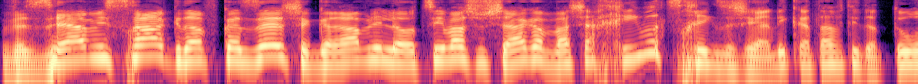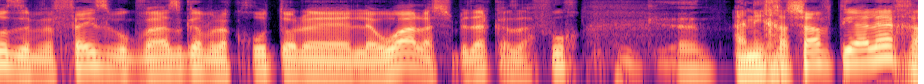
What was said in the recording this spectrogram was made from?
וזה המשחק דווקא זה שגרם לי להוציא משהו שאגב מה שהכי מצחיק זה שאני כתבתי את הטור הזה בפייסבוק ואז גם לקחו אותו לוואלה שבדרך כלל זה הפוך כן. אני חשבתי עליך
